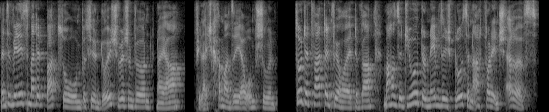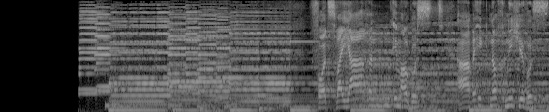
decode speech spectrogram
Wenn sie wenigstens mal das Bad so ein bisschen durchwischen würden, naja, vielleicht kann man sie ja umschulen. So, das war's denn für heute, wa? Machen Sie gut und nehmen Sie sich bloß in Acht vor den Sheriffs. Vor zwei Jahren im August habe ich noch nicht gewusst,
